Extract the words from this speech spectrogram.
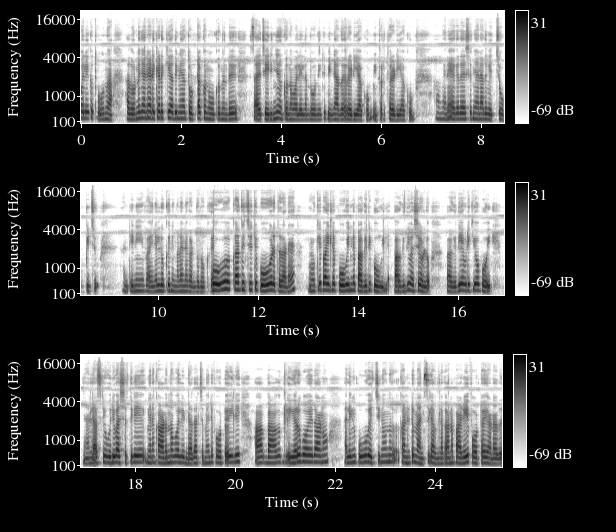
പോലെയൊക്കെ തോന്നുക. അതുകൊണ്ട് ഞാൻ ഇടയ്ക്കിടയ്ക്ക് അതിനെ തൊട്ടൊക്കെ നോക്കുന്നുണ്ട്. ചെരിഞ്ഞ് നിൽക്കുന്ന പോലെയെല്ലാം തോന്നിയിട്ട് പിന്നെ അത് റെഡിയാക്കും ഇപ്പുറത്ത് റെഡിയാക്കും അങ്ങനെ ഏകദേശം ഞാനത് വെച്ച് ഒപ്പിച്ചു. ഇനി ഫൈനൽ ലുക്ക് നിങ്ങൾ തന്നെ കണ്ടു. നോക്കുക പൂവ് വെക്കാതെ വെച്ചിട്ട് പൂവ് എടുത്തതാണ്. നോക്കിയപ്പോൾ അതിന്റെ പൂവിന്റെ പകുതി പോവില്ല. പകുതി വശമേ ഉള്ളൂ. പകുതി എവിടേക്കോ പോയി. ഞാൻ ലാസ്റ്റ് ഒരു വശത്തിൽ ഇങ്ങനെ കാണുന്ന പോലെ ഉണ്ട്. അത് അച്ഛമ്മേന്റെ ഫോട്ടോയിൽ ആ ഭാഗം ക്ലിയർ പോയതാണോ? അല്ലെങ്കിൽ പൂവ് വെച്ചിനോ എന്ന് കണ്ടിട്ട് മനസ്സിലാവുന്നില്ല. കാരണം പഴയ ഫോട്ടോയാണത്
